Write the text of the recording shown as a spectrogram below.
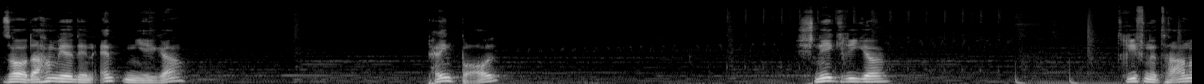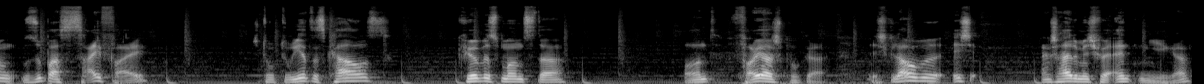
So, da haben wir den Entenjäger. Paintball, Schneekrieger, triefende Tarnung, Super Sci-Fi, strukturiertes Chaos, Kürbismonster und Feuerspucker. Ich glaube, ich entscheide mich für Entenjäger.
